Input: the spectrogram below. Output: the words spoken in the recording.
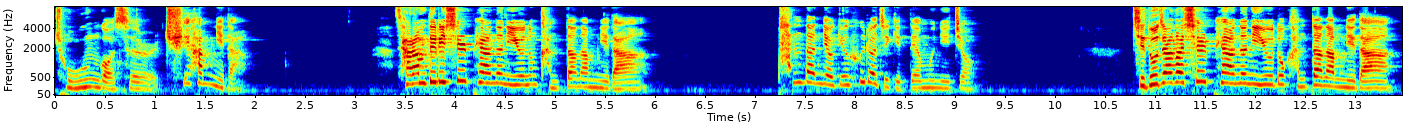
좋은 것을 취합니다. 사람들이 실패하는 이유는 간단합니다. 판단력이 흐려지기 때문이죠. 지도자가 실패하는 이유도 간단합니다.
